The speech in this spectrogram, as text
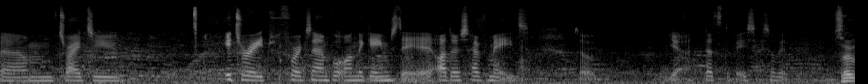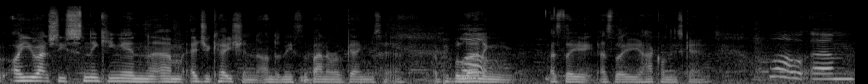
um, try to iterate, for example, on the games that others have made. So, yeah, that's the basics of it. So, are you actually sneaking in um, education underneath the banner of games here? Are people Well- learning as they as they hack on these games? Well, um,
